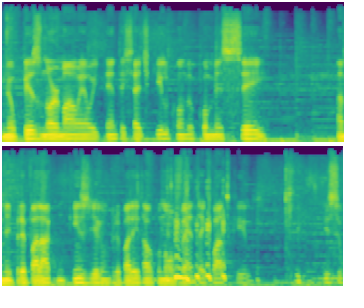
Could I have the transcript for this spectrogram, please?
meu peso normal é 87 quilos quando eu comecei a me preparar com 15 dias que eu me preparei tava com 94 quilos. Isso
